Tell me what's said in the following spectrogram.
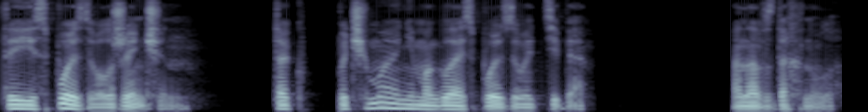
Ты использовал женщин. Так почему я не могла использовать тебя? Она вздохнула.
